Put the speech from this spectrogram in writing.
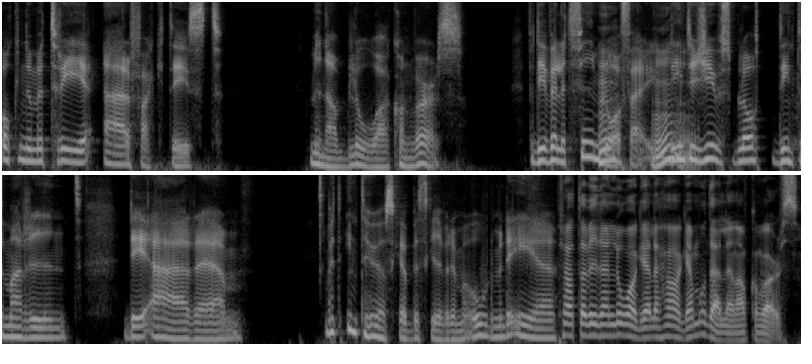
Och nummer tre är faktiskt mina blåa Converse. För det är väldigt fin blå Mm. färg. Mm. Det är inte ljusblått, det är inte marint. Det är... Eh, jag vet inte hur jag ska beskriva det med ord, men det är Pratar vi den låga eller höga modellen av Converse?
